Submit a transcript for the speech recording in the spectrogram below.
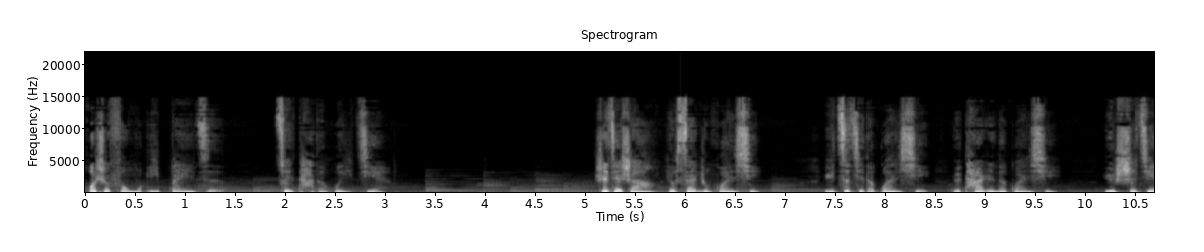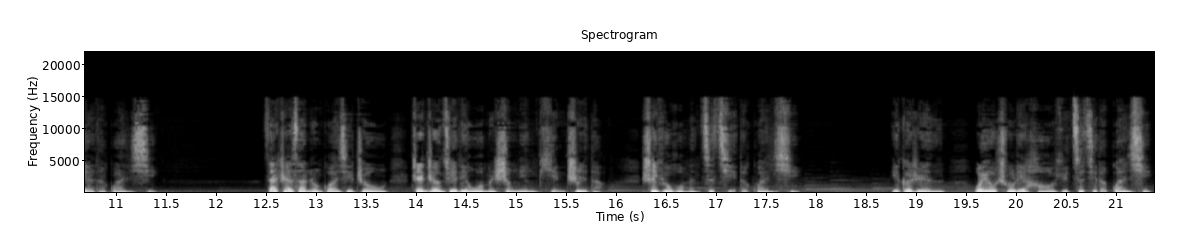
或是父母一辈子最大的慰藉。世界上有三种关系：与自己的关系、与他人的关系、与世界的关系。在这三种关系中，真正决定我们生命品质的。是与我们自己的关系。一个人唯有处理好与自己的关系，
